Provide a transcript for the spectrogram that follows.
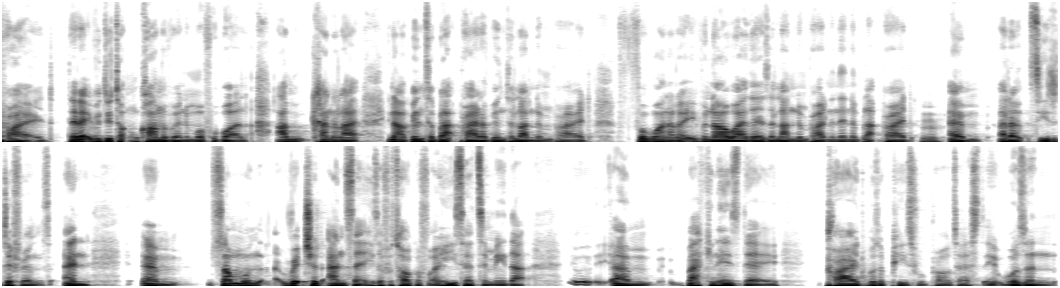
Pride. They don't even do Tottenham Carnival anymore for one. I'm kind of like, you know, I've been to Black Pride, I've been to London Pride. For one, I don't even know why there's a London Pride and then a Black Pride. Um, I don't see the difference. And um, someone, Richard Ansett, he's a photographer. He said to me that um, back in his day, Pride was a peaceful protest. It wasn't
